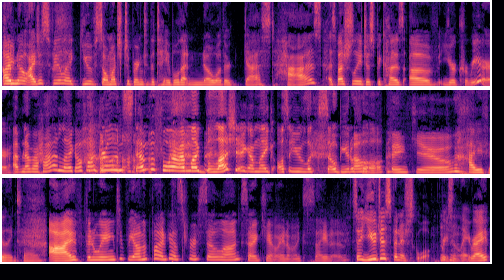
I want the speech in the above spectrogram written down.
I know. I just feel like you have so much to bring to the table that no other guest has, especially just because of your career. I've never had like a hot girl in STEM before. I'm like blushing. I'm like, also, you look so oh, beautiful. Oh, thank you. How are you feeling today? I've been waiting to be on the podcast for so long, so I can't wait. I'm excited. So, you just finished school mm-hmm. recently, mm-hmm. right?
